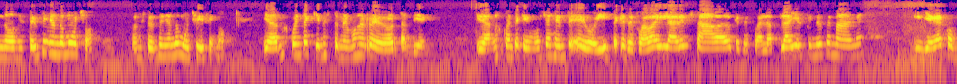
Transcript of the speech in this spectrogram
nos está enseñando mucho, nos está enseñando muchísimo. Y darnos cuenta quiénes tenemos alrededor también. Y darnos cuenta que hay mucha gente egoísta que se fue a bailar el sábado, que se fue a la playa el fin de semana y llega con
